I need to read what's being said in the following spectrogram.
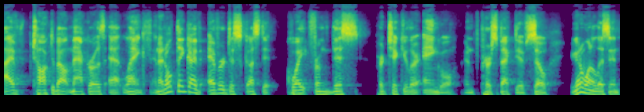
I've talked about macros at length, and I don't think I've ever discussed it quite from this particular angle and perspective. So you're going to want to listen.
